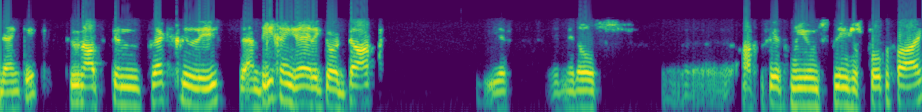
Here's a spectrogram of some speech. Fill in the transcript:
denk ik. Toen had ik een track released en die ging redelijk door het dak. Die heeft inmiddels eh, 48 miljoen streams op Spotify.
